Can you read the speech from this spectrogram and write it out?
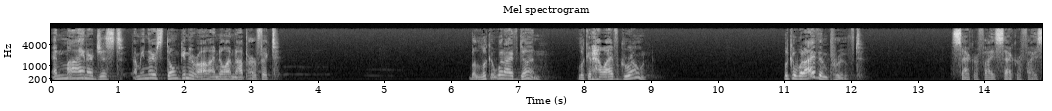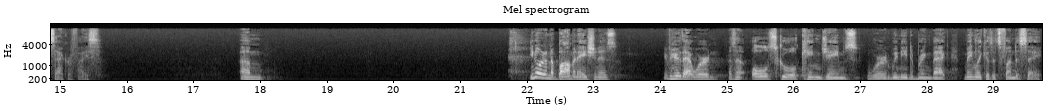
and mine are just, I mean, there's, don't get me wrong, I know I'm not perfect. But look at what I've done. Look at how I've grown. Look at what I've improved. Sacrifice, sacrifice, sacrifice. Um, You know what an abomination is? You ever hear that word? That's an old school King James word we need to bring back, mainly because it's fun to say.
